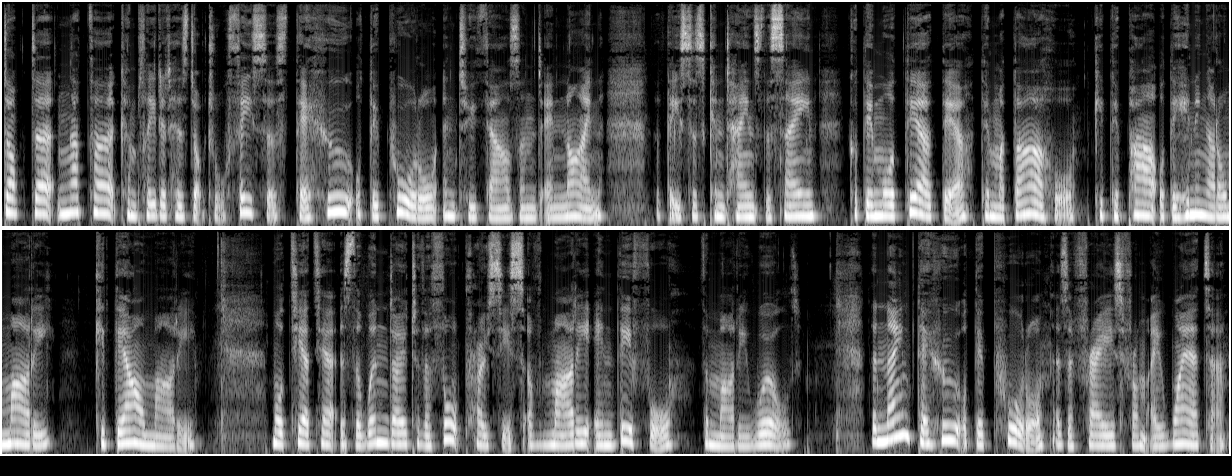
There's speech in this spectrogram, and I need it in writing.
Dr. Ngata completed his doctoral thesis, Te Hu o Te Puoro, in 2009. The thesis contains the saying, Ko te mō tea tea te mataaho ki te pā o te hinengaro Māori ki te ao Māori. Motiatia is the window to the thought process of Māori and therefore the Māori world. The name Te Hu o Te Puro is a phrase from a waiata.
